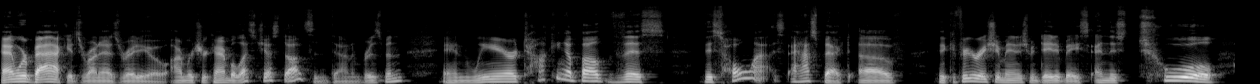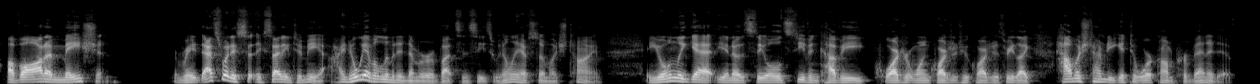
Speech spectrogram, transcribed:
And we're back. It's Run As Radio. I'm Richard Campbell. That's Jess Dodson down in Brisbane. And we're talking about this, this whole aspect of the configuration management database and this tool of automation. Right? That's what is exciting to me. I know we have a limited number of butts and seats. We only have so much time. You only get, you know, it's the old Stephen Covey quadrant one, quadrant two, quadrant three. Like, how much time do you get to work on preventative?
